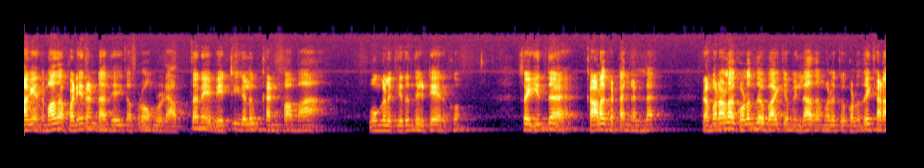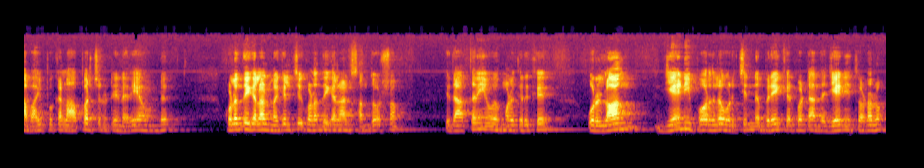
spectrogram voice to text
ஆக இந்த மாதம் பன்னிரெண்டாம் தேதிக்கு அப்புறம் உங்களுடைய அத்தனை வெற்றிகளும் கன்ஃபார்மாக உங்களுக்கு இருந்துக்கிட்டே இருக்கும். ஸோ இந்த காலகட்டங்களில் ரொம்ப நாளாக குழந்தை பாக்கியம் இல்லாதவங்களுக்கு குழந்தைக்கான வாய்ப்புகள் ஆப்பர்ச்சுனிட்டி நிறைய உண்டு. குழந்தைகளால் மகிழ்ச்சி குழந்தைகளால் சந்தோஷம் இது அத்தனையும் உங்களுக்கு இருக்குது ஒரு லாங் ஜேர்னி போகிறதுல ஒரு சின்ன பிரேக் ஏற்பட்டு அந்த ஜேர்னி தொடரும்.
